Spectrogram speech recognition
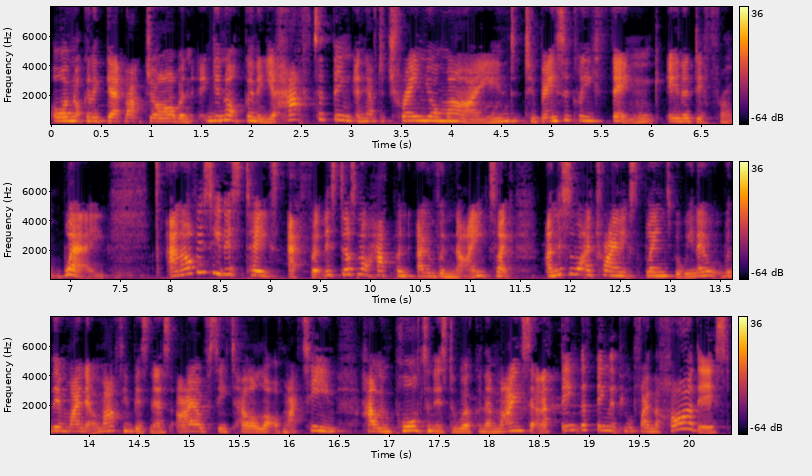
oh i'm not going to get that job and you're not going to you have to think and you have to train your mind to basically think in a different way and obviously, this takes effort. This does not happen overnight. Like, and this is what I try and explain to people. We know within my network marketing business, I obviously tell a lot of my team how important it is to work on their mindset. And I think the thing that people find the hardest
